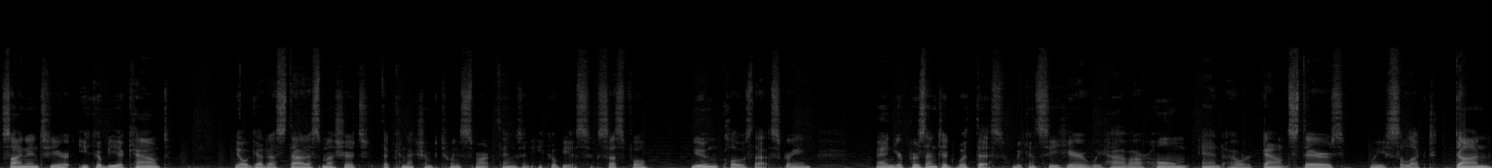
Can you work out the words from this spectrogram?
sign into your Ecobee account, you'll get a status message. The connection between SmartThings and Ecobee is successful. You can close that screen and you're presented with this. We can see here we have our home and our downstairs. We select done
